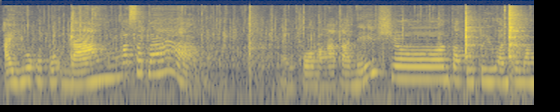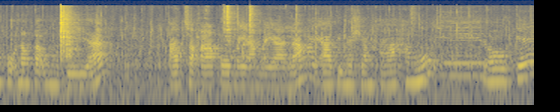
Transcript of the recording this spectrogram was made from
ayoko po ng masabaw. Yan po mga ka-nation. Patutuyuan ko lang po ng kaunti yan. At saka po maya-maya lang ay atin na siyang hahanguin. Okay.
